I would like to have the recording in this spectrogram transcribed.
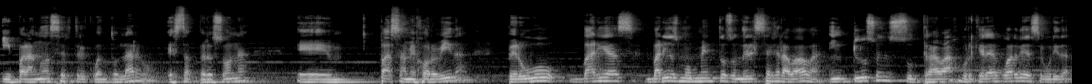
Y para no hacerte el cuento largo, esta persona eh, pasa mejor vida pero hubo varias, varios momentos donde él se grababa, incluso en su trabajo, porque él era guardia de seguridad,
